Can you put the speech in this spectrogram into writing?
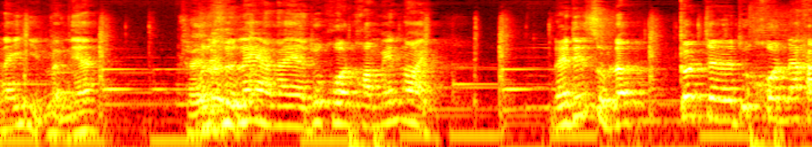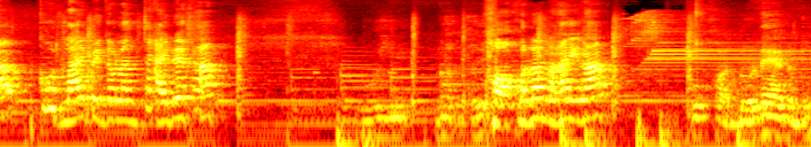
ในหินแบบเนี้ย ใช่มันเลยคือแร่อะไรอะทุกคนคอมเมนต์หน่อย ในที่สุดเราก็เจอทุกคนนะครับ กดไลค์เป็นกำลังใจด้วยครับ ขอคนละไลค์ครับ กูขอดูแรกก่อนดิ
